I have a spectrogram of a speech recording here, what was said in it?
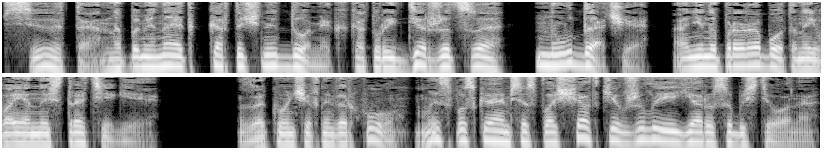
Все это напоминает карточный домик, который держится на удаче, а не на проработанной военной стратегии. Закончив наверху, мы спускаемся с площадки в жилые ярусы бастиона.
